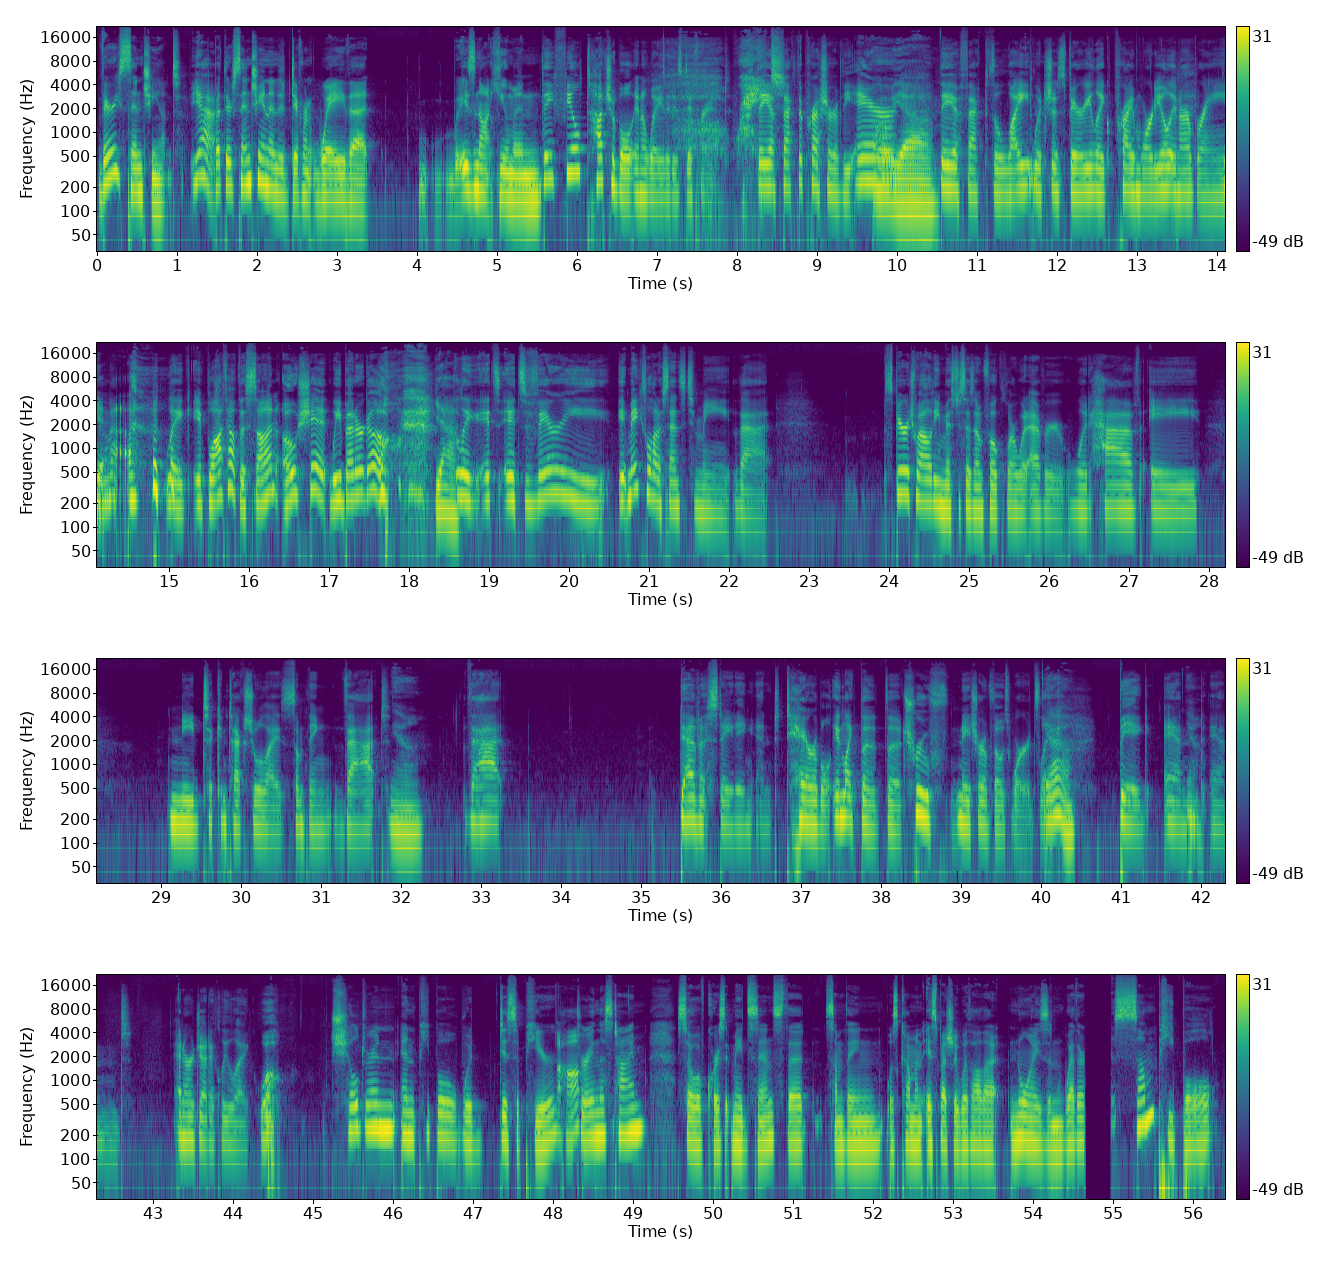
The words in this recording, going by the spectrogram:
very sentient. Yeah. But they're sentient in a different way that is not human. They feel touchable in a way that is different. Right. They affect the pressure of the air. Oh, yeah. They affect the light, which is very like primordial in our brain. Yeah. like it blots out the sun. Oh shit, we better go. Yeah. like it's it's very it makes a lot of sense to me that spirituality, mysticism, folklore, whatever would have a need to contextualize something that yeah. that devastating and terrible in like the the true f- nature of those words like yeah. big and and energetically like whoa children and people would disappear Uh-huh. during this time. So, of course, it made sense that something was coming, especially with all that noise and weather. Some people,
